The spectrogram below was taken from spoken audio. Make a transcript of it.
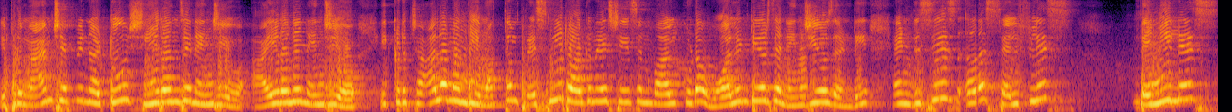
ఇప్పుడు మ్యామ్ చెప్పినట్టు షీరన్జన్ ఎన్జిఓ ఐరన్ ఎన్జిఓ ఇక్కడ చాలా మంది మొత్తం ప్రెస్ మీట్ ఆర్గనైజ్ చేసిన వాళ్ళు కూడా వాలంటీర్స్ అండ్ ఎన్జిఓస్ అండి. And this is a selfless penniless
